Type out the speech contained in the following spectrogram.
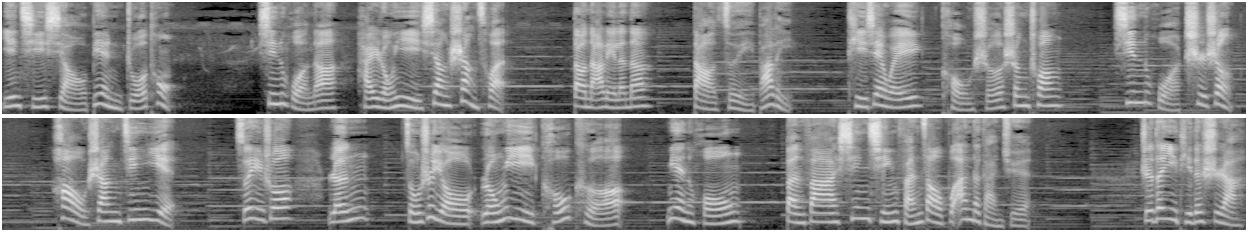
引起小便灼痛；心火呢，还容易向上窜，到哪里了呢？到嘴巴里，体现为口舌生疮，心火炽盛，耗伤津液，所以说人总是有容易口渴、面红、伴发心情烦躁不安的感觉。值得一提的是啊，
